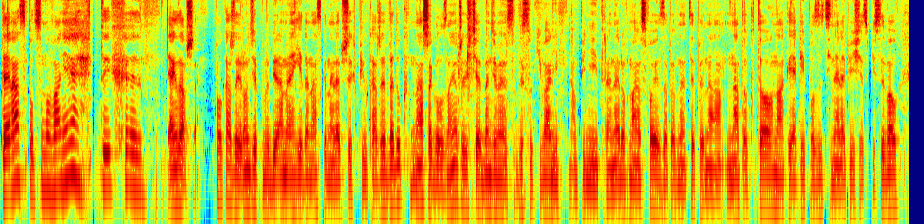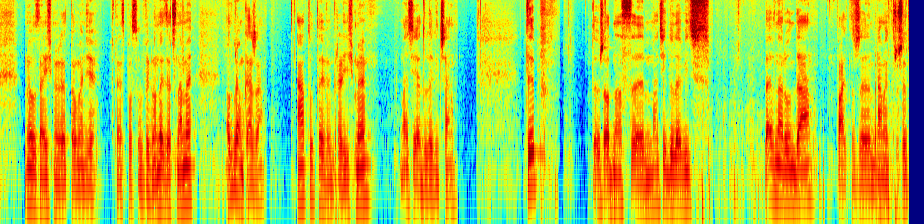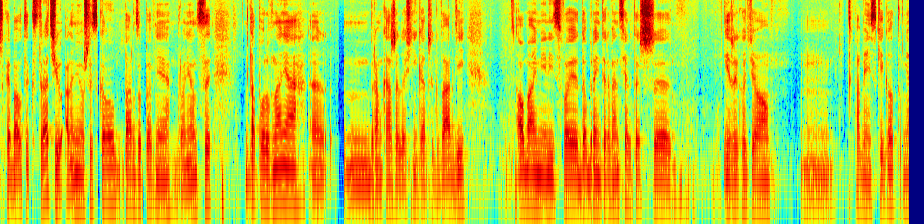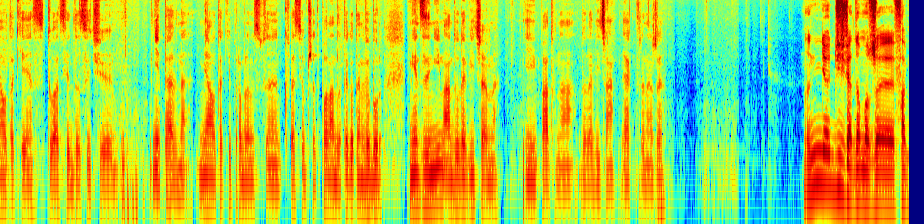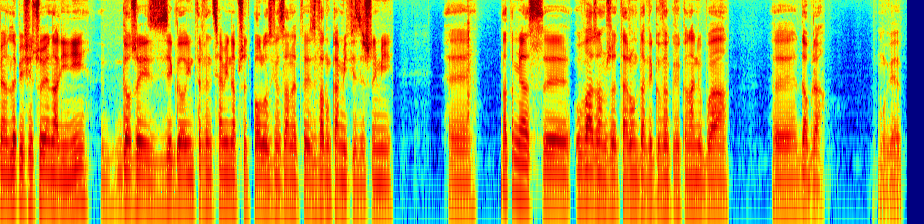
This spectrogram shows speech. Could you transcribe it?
Teraz podsumowanie tych, e, jak zawsze. Po każdej rundzie wybieramy 11 najlepszych piłkarzy według naszego uznania. Oczywiście będziemy wysłuchiwali opinii trenerów, mają swoje zapewne typy na, na to, kto na jakiej pozycji najlepiej się spisywał. My uznaliśmy, że to będzie w ten sposób wyglądać. Zaczynamy od bramkarza. A tutaj wybraliśmy Macieja Dulewicza. Typ to już od nas e, Maciej Dulewicz Pewna runda. Fakt, że bramek troszeczkę Bałtyk stracił, ale mimo wszystko bardzo pewnie broniący. Dla porównania e, bramkarze Leśnika czy Gwardii obaj mieli swoje dobre interwencje, ale też e, jeżeli chodzi o mm, Fabiańskiego, to miał takie sytuacje dosyć e, niepewne. Miał taki problem z kwestią przedpola, dlatego ten wybór między nim a Dulewiczem i padł na Dulewicza. Jak trenerzy? No nie dziś wiadomo, że Fabian lepiej się czuje na linii. Gorzej z jego interwencjami na przedpolu, związane to jest z warunkami fizycznymi. E, Natomiast e, uważam, że ta runda w jego wy- wykonaniu była e, dobra. Mówię,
